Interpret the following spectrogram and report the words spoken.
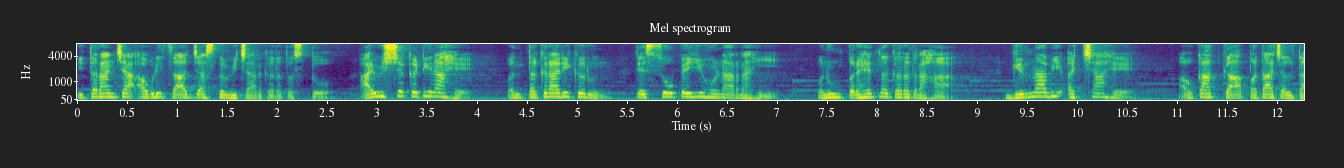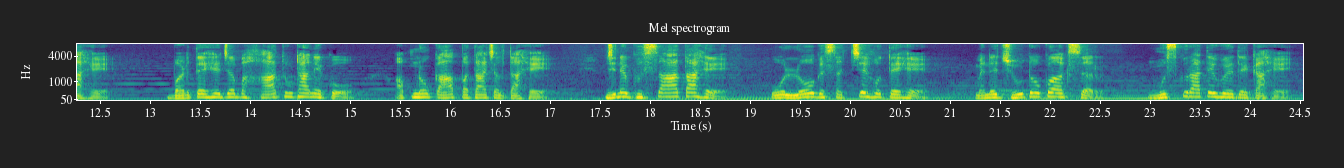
इतरांच्या आवडीचा जास्त विचार करत असतो. आयुष्य कठीण आहे पण तक्रारी करून ते सोपेही होणार नाही. म्हणून प्रयत्न करत राहा. गिरना भी अच्छा है अवकात का पता चलता है? बढ़ते हैं जब हाथ उठाने को अपनों का पता चलता है. जिन्हें गुस्सा आता है वो लोग सच्चे होते हैं. मैंने झूठों को अक्सर मुस्कुराते हुए देखा है.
